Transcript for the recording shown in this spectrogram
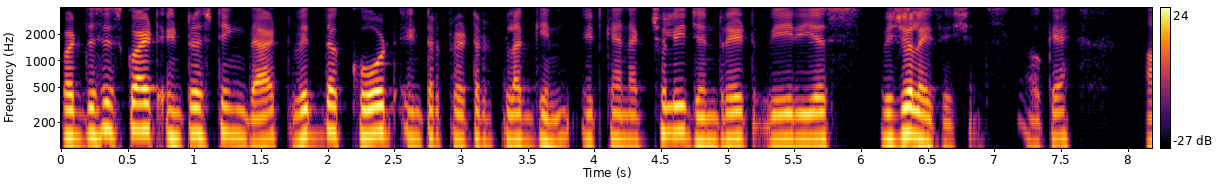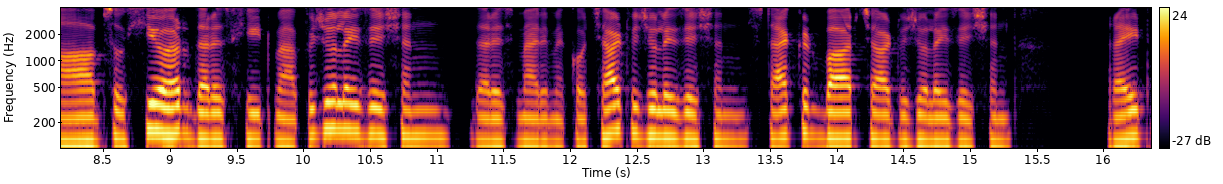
But this is quite interesting that with the code interpreter plugin, it can actually generate various visualizations, okay? Uh, so here there is heat map visualization, there is Marimekko chart visualization, stacked bar chart visualization, right?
